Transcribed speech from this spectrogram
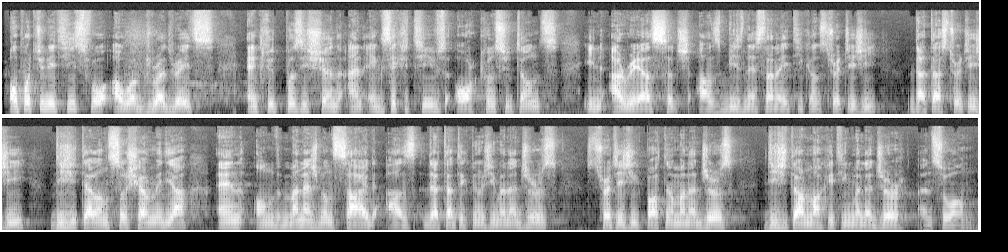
Opportunities for our graduates include positions and executives or consultants in areas such as business analytics and strategy, data strategy, digital and social media, and on the management side as data technology managers, strategic partner managers, digital marketing manager, and so on.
